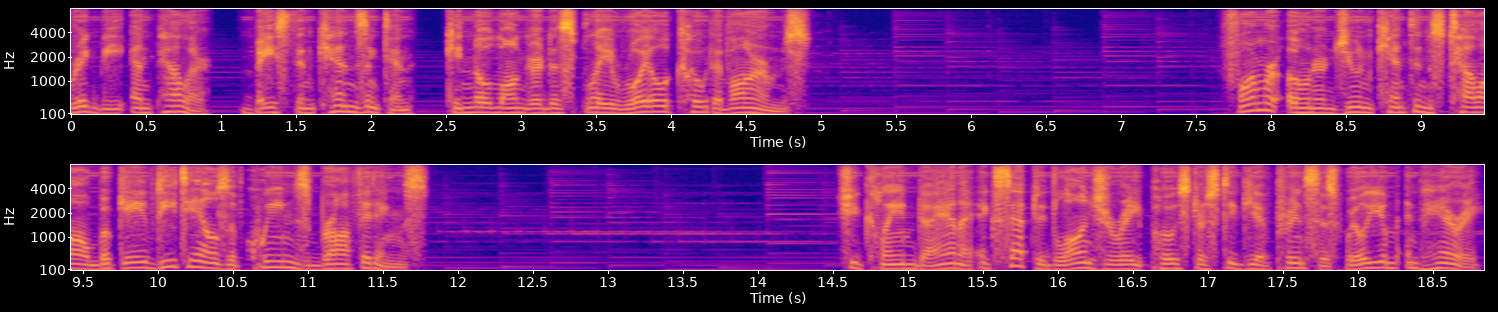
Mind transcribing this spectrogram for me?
Rigby and Peller, based in Kensington, can no longer display royal coat of arms. Former owner June Kenton's tell-all book gave details of Queen's bra fittings. She claimed Diana accepted lingerie posters to give Princess William and Harry.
